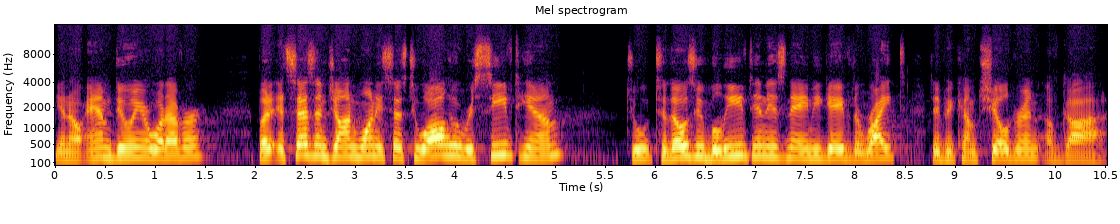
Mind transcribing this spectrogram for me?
you know, am doing or whatever. But it says in John 1, he says, To all who received him, to, to those who believed in his name, he gave the right to become children of God.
